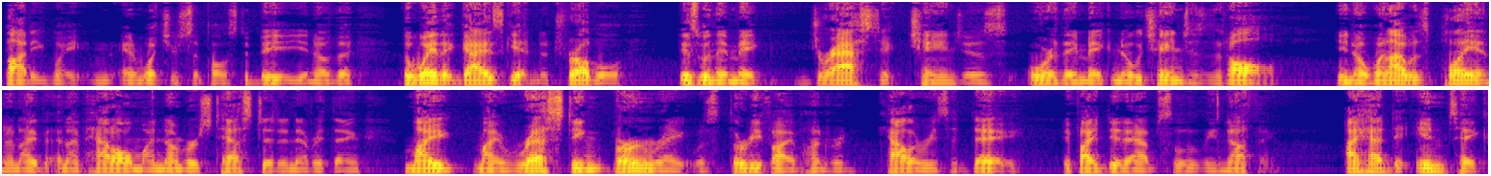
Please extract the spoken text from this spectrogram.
body weight and, and what you're supposed to be. You know, the the way that guys get into trouble is when they make drastic changes or they make no changes at all. You know, when I was playing and I've and I've had all my numbers tested and everything, my my resting burn rate was 3,500 calories a day if I did absolutely nothing. I had to intake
